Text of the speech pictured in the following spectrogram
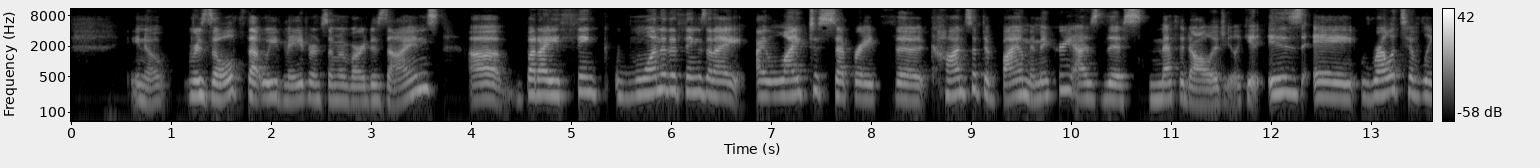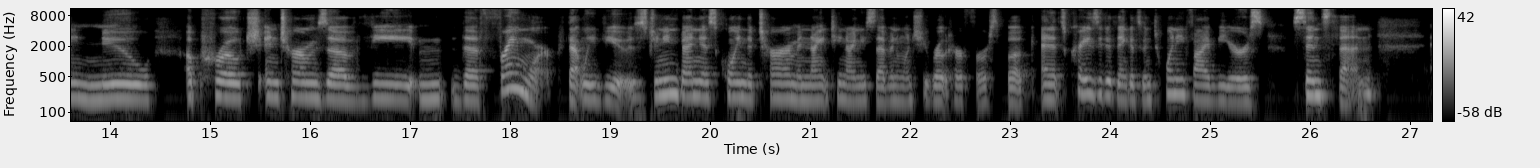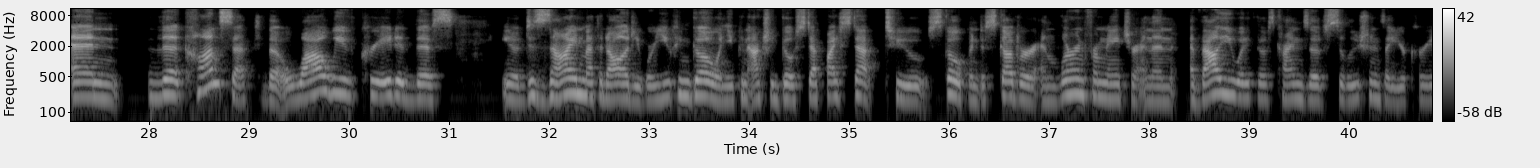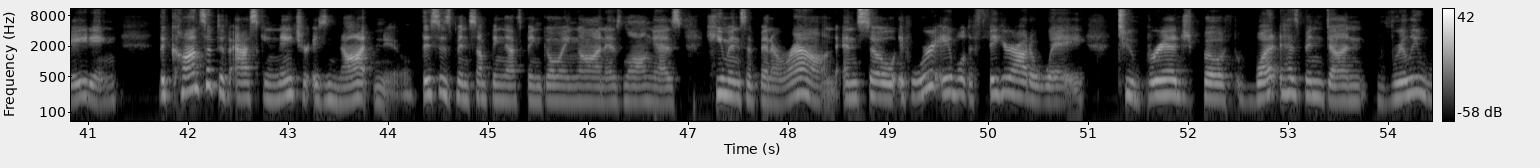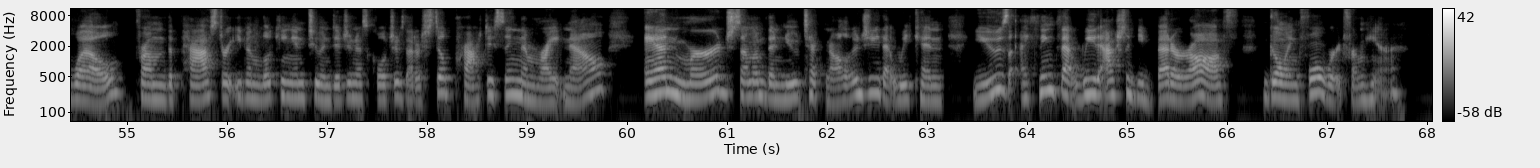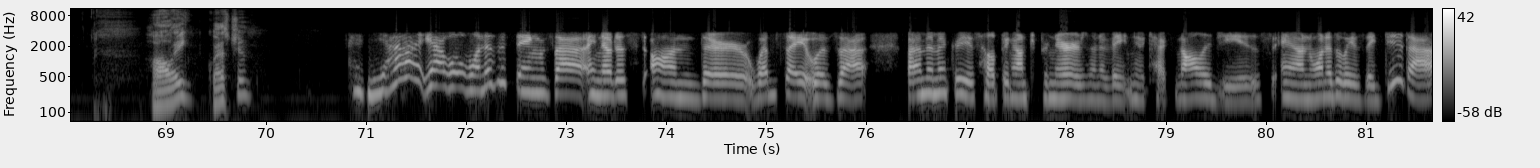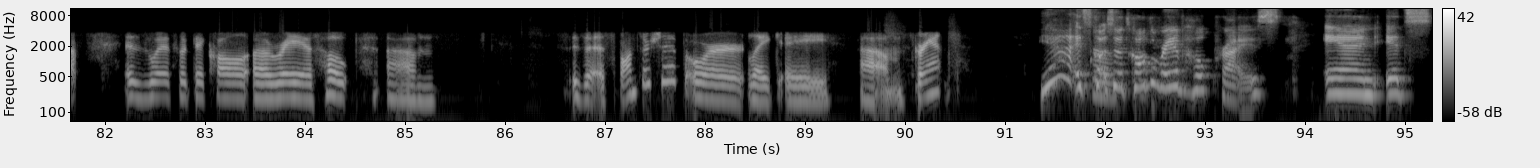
you know results that we've made from some of our designs uh, but I think one of the things that I, I like to separate the concept of biomimicry as this methodology. Like it is a relatively new approach in terms of the the framework that we've used. Janine Benyus coined the term in 1997 when she wrote her first book, and it's crazy to think it's been 25 years since then. And the concept, though, while we've created this you know design methodology where you can go and you can actually go step by step to scope and discover and learn from nature and then evaluate those kinds of solutions that you're creating the concept of asking nature is not new. This has been something that's been going on as long as humans have been around. And so, if we're able to figure out a way to bridge both what has been done really well from the past, or even looking into indigenous cultures that are still practicing them right now, and merge some of the new technology that we can use, I think that we'd actually be better off going forward from here. Holly, question? Yeah, yeah. Well, one of the things that I noticed on their website was that biomimicry is helping entrepreneurs innovate new technologies. And one of the ways they do that is with what they call a ray of hope. Um, is it a sponsorship or like a um, grant? Yeah, it's called, so it's called the Ray of Hope Prize, and it's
